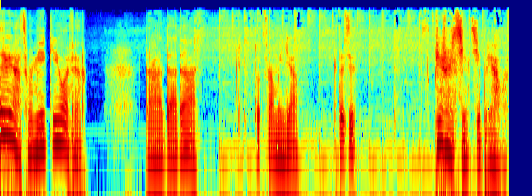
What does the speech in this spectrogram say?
Привет, с вами Киофер. Да-да-да, тот самый я. Кстати, с 1 сентября вас.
